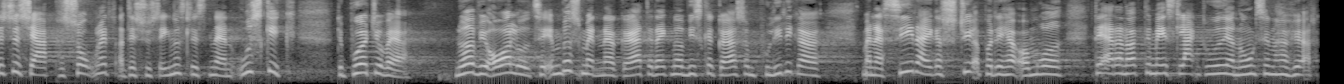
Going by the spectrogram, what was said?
Det synes jeg personligt, og det synes Enhedslisten er en uskik. Det burde jo være noget, vi overlod til embedsmændene at gøre. Det er da ikke noget, vi skal gøre som politikere. Men at sige, at der ikke er styr på det her område, det er da nok det mest langt ude, jeg nogensinde har hørt.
